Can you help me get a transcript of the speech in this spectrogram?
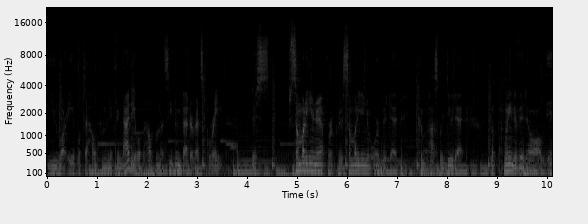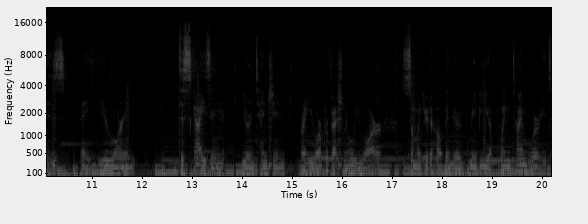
you are able to help them. And if you're not able to help them, that's even better. That's great. There's somebody in your network, there's somebody in your orbit that can possibly do that. The point of it all is that you are in disguising your intention right? You are professional you are someone here to help and there may be a point in time where it's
